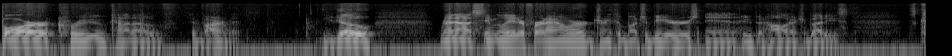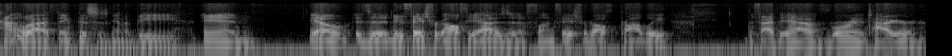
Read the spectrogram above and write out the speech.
bar crew kind of environment. You go rent out a simulator for an hour, drink a bunch of beers, and hoop and holler at your buddies. It's kind of what I think this is going to be. And you know, is it a new face for golf? Yeah. Is it a fun face for golf? Probably. The fact that you have Rory and Tiger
